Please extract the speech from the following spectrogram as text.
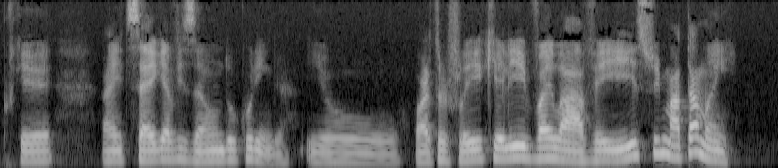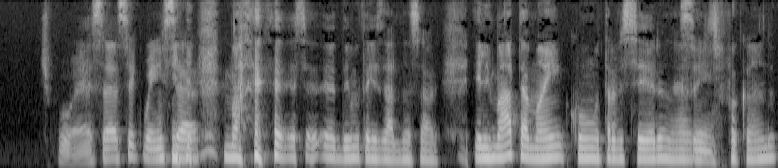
Porque a gente segue a visão do Coringa. E o Arthur Fleck, ele vai lá ver isso e mata a mãe. Tipo, essa é a sequência... Mas eu dei muita risada nessa hora. Ele mata a mãe com o travesseiro, né? Sim. Sufocando.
